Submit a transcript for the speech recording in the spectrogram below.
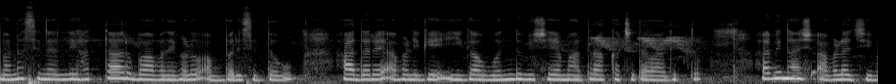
ಮನಸ್ಸಿನಲ್ಲಿ ಹತ್ತಾರು ಭಾವನೆಗಳು ಅಬ್ಬರಿಸಿದ್ದವು. ಆದರೆ ಅವಳಿಗೆ ಈಗ ಒಂದು ವಿಷಯ ಮಾತ್ರ ಖಚಿತವಾಗಿತ್ತು. ಅವಿನಾಶ್ ಅವಳ ಜೀವ.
